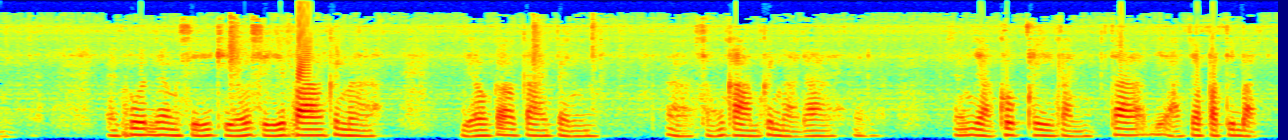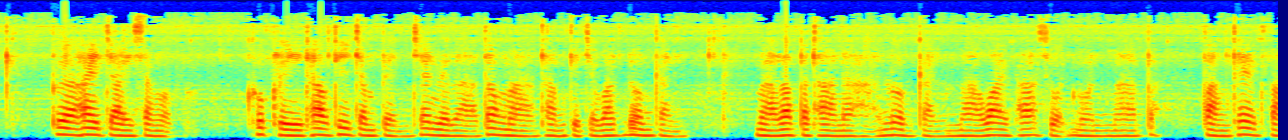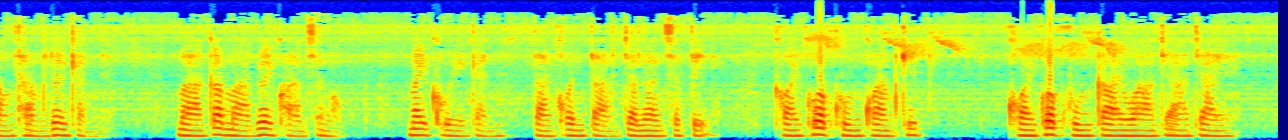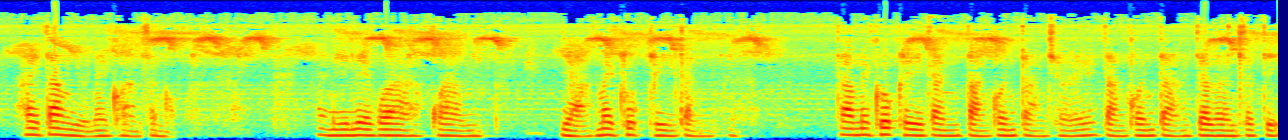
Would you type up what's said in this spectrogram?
ไปพูดเรื่องสีเขียวสีฟ้าขึ้นมา เดี๋ยวก็กลายเป็นสงครามขึ้นมาได้ฉะนั้นอยากคุกคลีกัน ถ้าอยากจะปฏิบัติ เพื่อให้ใจสงบคุกคลีเท่าที่จำเป็น เช่นเวลาต้องมาทำกิจวัตรร่วมกัน มารับประทานอาหารร่วมกัน มาไหว้พระสวดมนต์มา ฟังเทศฟังธรรมด้วยกัน มาก็มาด้วยความสงบ ไม่คุยกัน ต่างคนต่างเจริญสติ คอยควบคุมความคิด คอยควบคุมกายวาจาใจ ให้ตั้งอยู่ในความสงบ อันนี้เรียกว่าความอยากไม่คลุกคลีกัน ถ้าไม่คลุกคลีกันต่างคนต่างเฉย ต่างคนต่างเจริญสติ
